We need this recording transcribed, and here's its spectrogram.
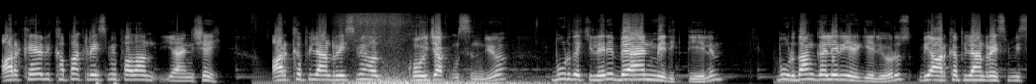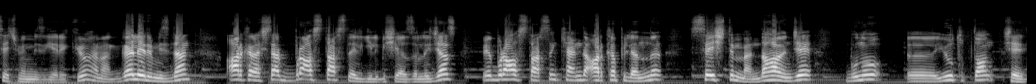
arkaya bir kapak resmi falan yani şey arka plan resmi koyacak mısın diyor. Buradakileri beğenmedik diyelim. Buradan galeriye geliyoruz. Bir arka plan resmi seçmemiz gerekiyor. Hemen galerimizden arkadaşlar Brawl Stars ile ilgili bir şey hazırlayacağız. Ve Brawl Stars'ın kendi arka planını seçtim ben. Daha önce bunu e, YouTube'dan şey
